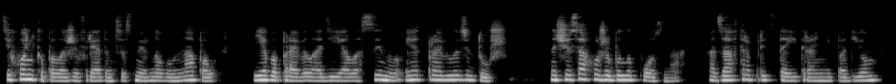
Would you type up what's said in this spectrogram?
Тихонько положив рядом со Смирновым на пол, я поправила одеяло сыну и отправилась в душ. На часах уже было поздно, а завтра предстоит ранний подъем,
